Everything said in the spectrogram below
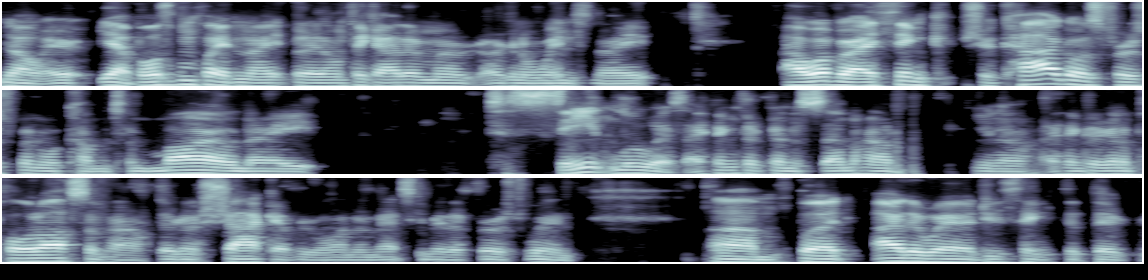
no, er, yeah, both of them play tonight, but I don't think either of them are, are gonna win tonight. However, I think Chicago's first win will come tomorrow night to St. Louis. I think they're going to somehow, you know, I think they're going to pull it off somehow. They're going to shock everyone, and that's going to be their first win. Um, but either way, I do think that they're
